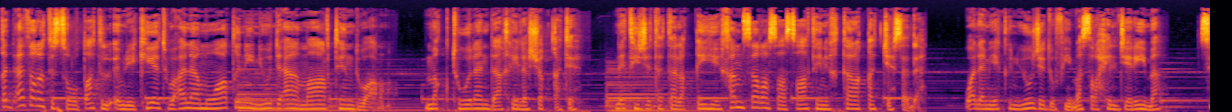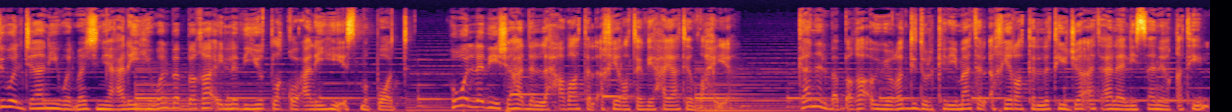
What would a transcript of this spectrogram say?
قد أثرت السلطات الأمريكية على مواطن يدعى مارتن دوارم مقتولا داخل شقته نتيجة تلقيه خمس رصاصات اخترقت جسده ولم يكن يوجد في مسرح الجريمة سوى الجاني والمجني عليه والببغاء الذي يطلق عليه اسم بود. هو الذي شهد اللحظات الأخيرة في حياة الضحية. كان الببغاء يردد الكلمات الأخيرة التي جاءت على لسان القتيل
